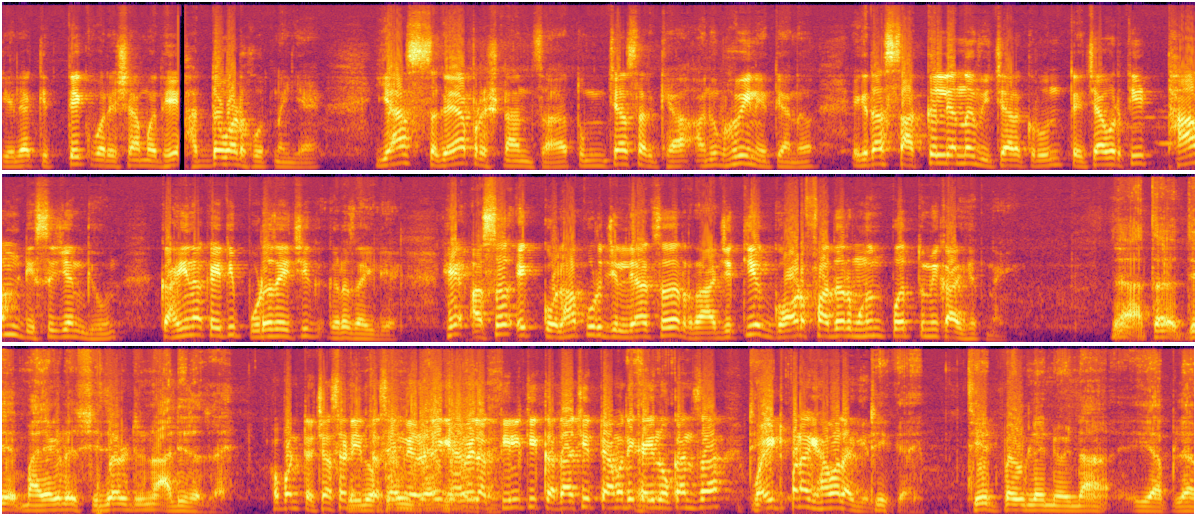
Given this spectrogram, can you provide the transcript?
गेल्या कित्येक वर्षामध्ये हद्दवाढ होत नाही आहे या सगळ्या प्रश्नांचा तुमच्यासारख्या अनुभवी नेत्यानं एकदा साकल्यानं विचार करून त्याच्यावरती ठाम डिसिजन घेऊन काही ना काही ती पुढं जायची गरज आली आहे हे असं एक कोल्हापूर जिल्ह्याचं राजकीय गॉडफादर म्हणून पद तुम्ही काय घेत नाही? आता ते माझ्याकडे सिजॉरिटीनं आलेलंच आहे. हो पण त्याच्यासाठी तसे निर्णय घ्यावे लागतील की कदाचित त्यामध्ये काही लोकांचा वाईटपणा घ्यावा लागेल? ठीक आहे. थेट पाईपलाईन योजना ही आपल्या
